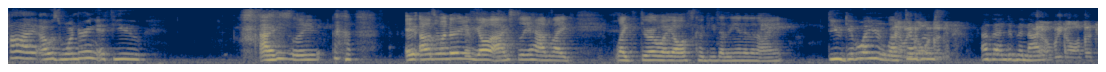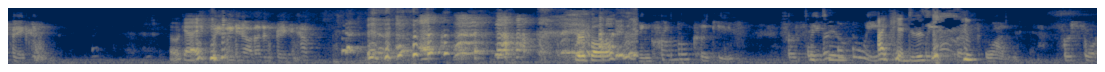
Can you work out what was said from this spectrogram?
Hi, I was wondering if you. Actually, I I was wondering if y'all actually had like, like throw away y'all's cookies at the end of the night. Do you give away your No, we don't. leftovers That's, at the end of the night? no, we don't. That's fake. Okay. We, we do not. That is fake. Have Ripple. and crumble cookies. For flavors of the week, I can't do this. please press one. For store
